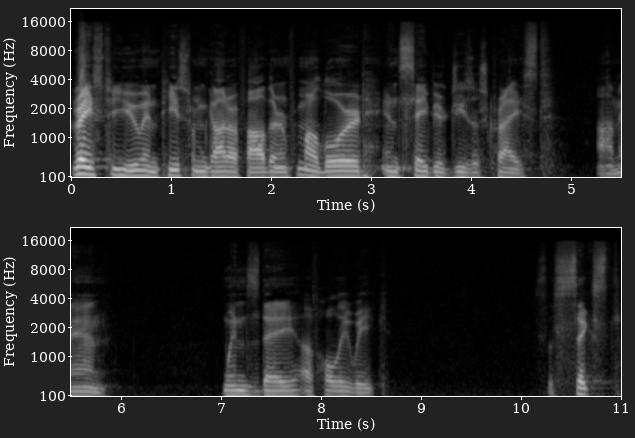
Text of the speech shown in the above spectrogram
Grace to you and peace from God our Father and from our Lord and Savior Jesus Christ. Amen. Wednesday of Holy Week. It's the sixth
